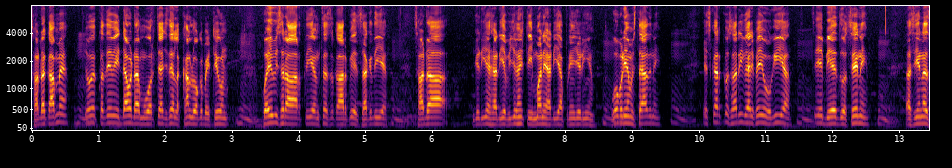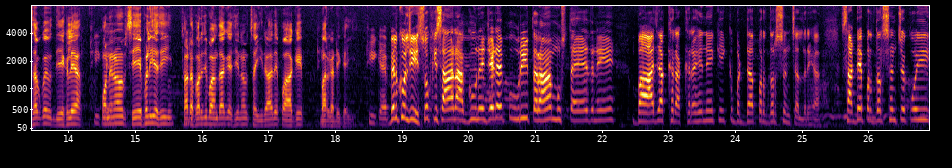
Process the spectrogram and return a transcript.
ਸਾਡਾ ਕੰਮ ਹੈ ਕਿਉਂਕਿ ਕਦੇ ਵੀ ਏਡਾ ਵੱਡਾ ਮੋਰਚਾ ਜਿੱਥੇ ਲੱਖਾਂ ਲੋਕ ਬੈਠੇ ਹੋਣ ਕੋਈ ਵੀ ਸ਼ਰਾਰਤੀ ਅਨਸਰ ਸਰਕਾਰ ਭੇਜ ਸਕਦੀ ਹੈ। ਸਾਡਾ ਜਿਹੜੀਆਂ ਸਾਡੀਆਂ ਵਿਜੀਲੈਂਸ ਟੀਮਾਂ ਨੇ ਸਾਡੀਆਂ ਆਪਣੀਆਂ ਜਿਹੜੀਆਂ ਉਹ ਬੜੀਆਂ ਮੁਸਤੈਦ ਨੇ। ਇਸ ਕਰਕੇ ਉਹ ਸਾਰੀ ਵੈਰੀਫਾਈ ਹੋ ਗਈ ਆ ਤੇ ਇਹ ਬੇਦੋਸੇ ਨੇ। ਅਸੀਂ ਇਹਨਾਂ ਸਭ ਕੁਝ ਦੇਖ ਲਿਆ। ਹੁਣ ਇਹਨਾਂ ਨੂੰ ਸੇਫਲੀ ਅਸੀਂ ਸਾਡਾ ਫਰਜ਼ ਬਣਦਾ ਕਿ ਅਸੀਂ ਇਹਨਾਂ ਨੂੰ ਸਹੀ ਰਾਹ ਤੇ ਪਾ ਕੇ ਬਾਹਰ ਕੱਢ ਕੇ ਆਈਏ। ਠੀਕ ਹੈ। ਬਿਲਕੁਲ ਜੀ। ਸੋ ਕਿਸਾਨ ਆਗੂ ਨੇ ਜਿਹੜੇ ਪੂਰੀ ਤਰ੍ਹਾਂ ਮੁਸਤੈਦ ਨੇ ਬਾਜ ਅੱਖ ਰੱਖ ਰਹੇ ਨੇ ਕਿ ਇੱਕ ਵੱਡਾ ਪ੍ਰਦਰਸ਼ਨ ਚੱਲ ਰਿਹਾ। ਸਾਡੇ ਪ੍ਰਦਰਸ਼ਨ 'ਚ ਕੋਈ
